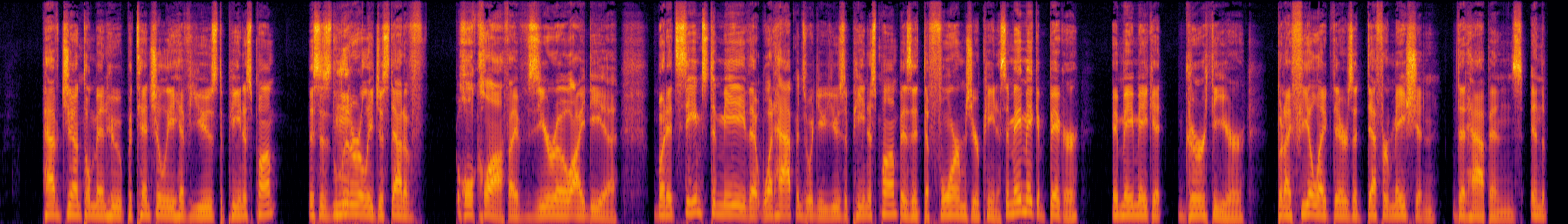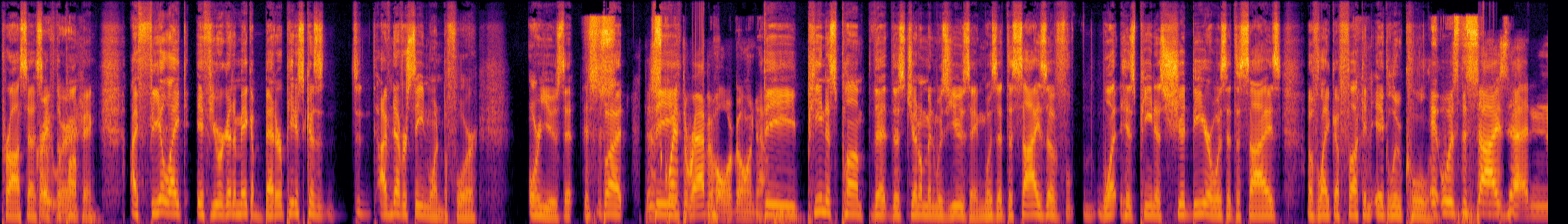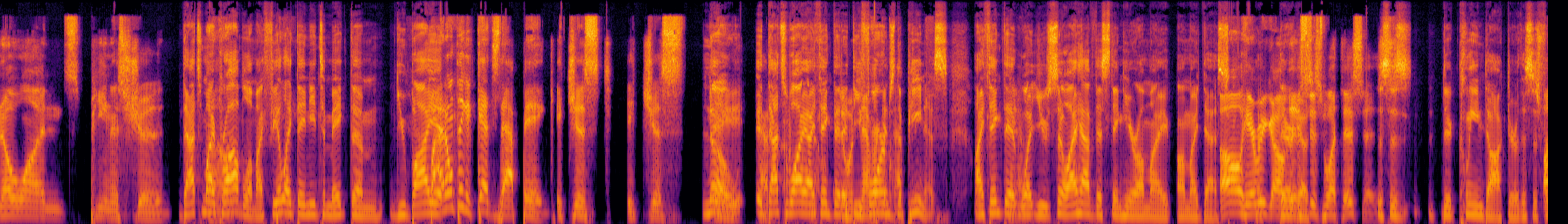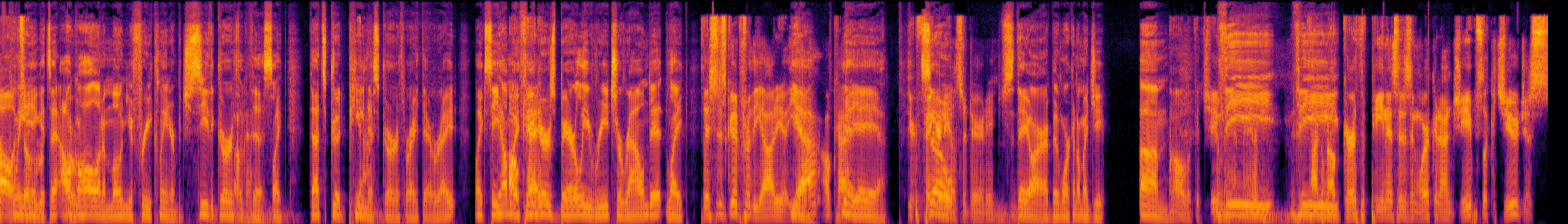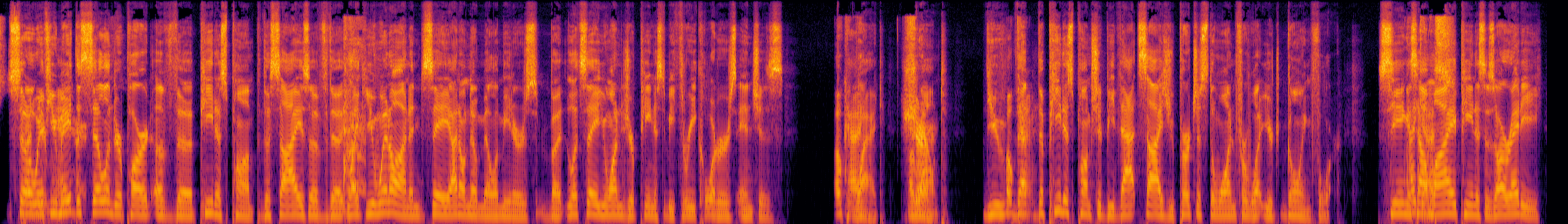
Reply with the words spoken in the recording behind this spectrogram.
have gentlemen who potentially have used a penis pump. This is Mhm. literally just out of whole cloth. I have zero idea. But it seems to me that what happens when you use a penis pump is it deforms your penis. It may make it bigger, it may make it girthier, but I feel like there's a deformation that happens in the process Great of the word. pumping. I feel like if you were going to make a better penis, because I've never seen one before or used it, This is but this the- is quite the rabbit hole we're going down. the penis pump that this gentleman was using was it the size of what his penis should be or was it the size of like a fucking igloo cooler it was the size that no one's penis should. that's my um, problem i feel like they need to make them you buy But I don't think it gets that big. It just, it just. No I- I it, that's why i No, think that it it, would never get deforms the that big. penis i think that Yeah. what you so i have this thing here on my on my desk Oh, here we go. This is what this is. this is the clean doctor this is for Oh, it's a- cleaning it's, an a- alcohol and ammonia free cleaner but you see the girth of this like that's good penis girth right there right like see how my Okay. fingers barely reach around it like This is good for the audio. Yeah. Yeah. Okay. yeah yeah yeah, yeah. Your So- fingernails are dirty. they are i've been working on my jeep um Oh, look at you, man, man. the Talking the about girth of penises and working on jeeps. Look at you, just. so if you made the cylinder part of the penis pump the size of the like you went on and say i don't know millimeters but let's say you wanted your penis to be three quarters inches okay, wide sure. around you Okay. that the penis pump should be that size you purchase the one for what you're going for seeing as I how guess. my penis is already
